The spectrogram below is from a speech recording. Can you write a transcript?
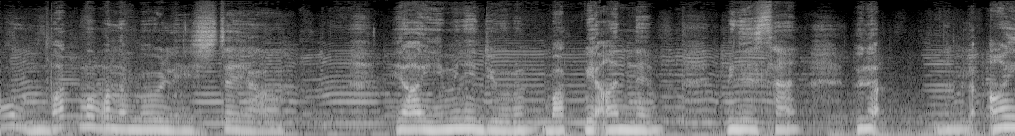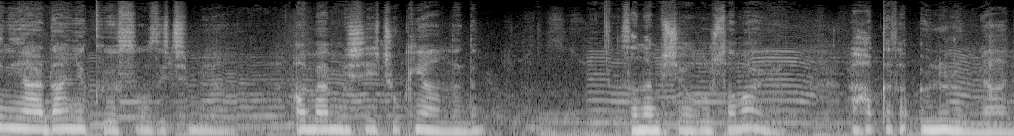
Oğlum bakma bana böyle işte ya. Ya yemin ediyorum bak bir annem bir de sen böyle, böyle aynı yerden yakıyorsunuz içimi ya. Ama ben bir şeyi çok iyi anladım. Sana bir şey olursa var ya ben hakikaten ölürüm yani.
